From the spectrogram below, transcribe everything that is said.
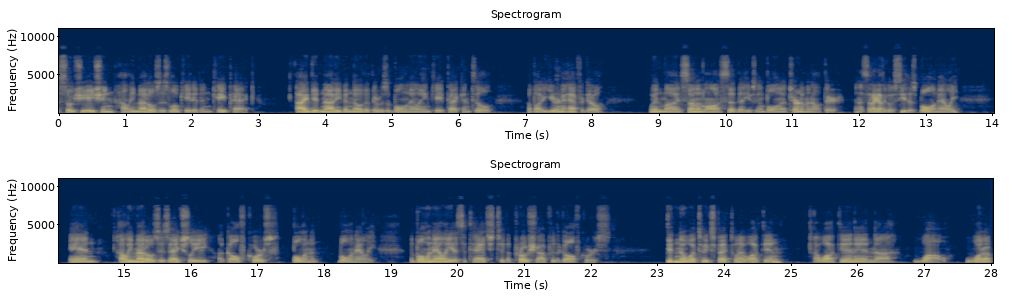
Association. Holly Meadows is located in Capac. I did not even know that there was a bowling alley in Capac until about a year and a half ago when my son-in-law said that he was going to bowl in a tournament out there. And I said, I got to go see this bowling alley. And Holly Meadows is actually a golf course bowling, bowling alley. The bowling alley is attached to the pro shop for the golf course. Didn't know what to expect when I walked in. I walked in and uh, Wow, what a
